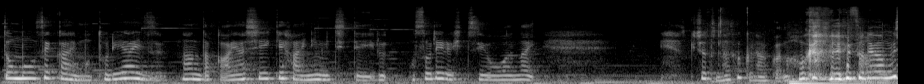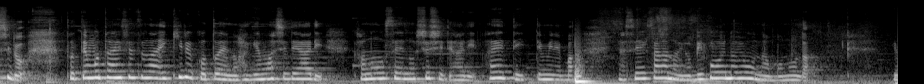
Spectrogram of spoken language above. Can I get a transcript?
人も世界もとりあえずなんだか怪しい気配に満ちている。恐れる必要はない。ちょっと長くなるかな？わかんない。それはむしろとても大切な生きることへの励ましであり可能性の趣旨でありあえて言ってみれば野生からの呼び声のようなものだ。喜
